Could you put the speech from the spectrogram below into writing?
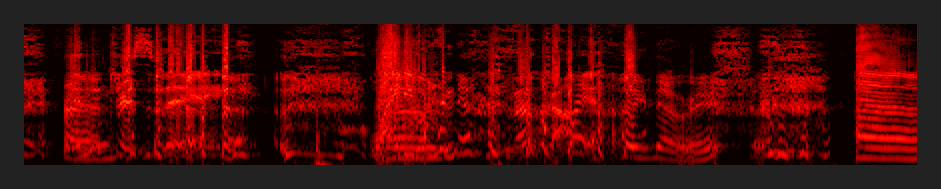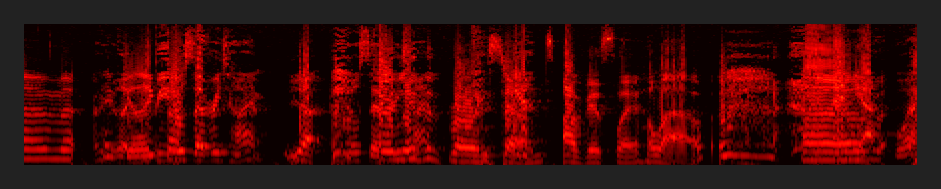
friend. Interesting. Why do you want to know about Gaea? I know, right? Um, Are I you feel like, like Beatles every time? Yeah, Beatles every only time. the Rolling Stones, obviously. Hello. Um, and yeah, what?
